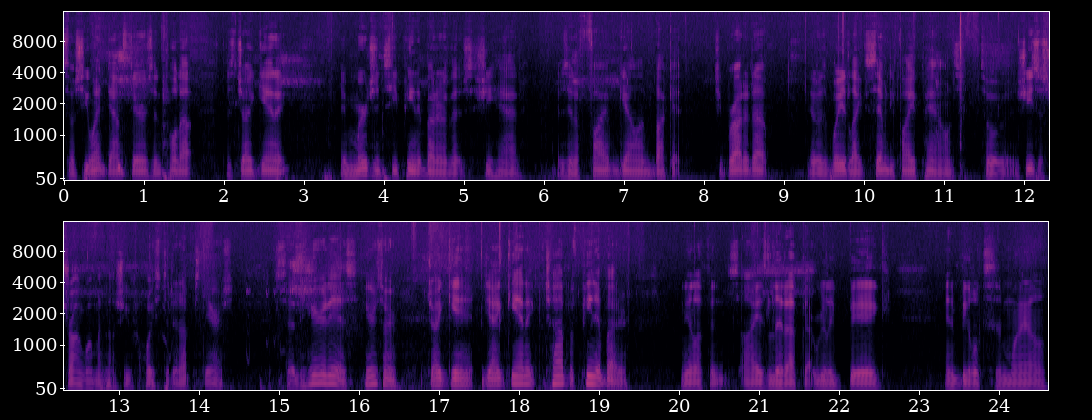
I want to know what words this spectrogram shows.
So she went downstairs and pulled out this gigantic emergency peanut butter that she had. It was in a five gallon bucket. She brought it up. It was weighed like 75 pounds. So she's a strong woman, though. She hoisted it upstairs. Said, Here it is. Here's our gigan- gigantic tub of peanut butter. And the elephant's eyes lit up, got really big, and a big old smile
